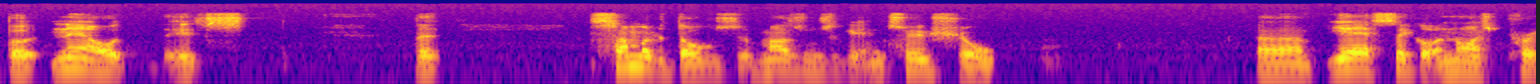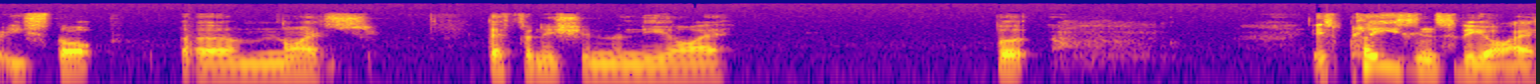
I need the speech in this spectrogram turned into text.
But now it's that some of the dogs, the muzzles are getting too short. Um, yes, they've got a nice, pretty stop, um, nice definition in the eye, but it's pleasing to the eye,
